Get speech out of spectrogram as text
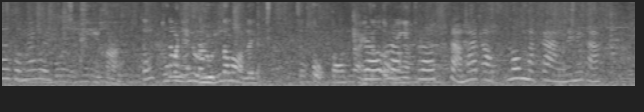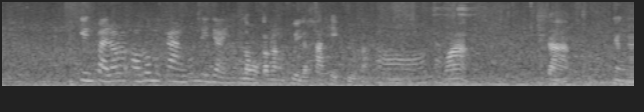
น่ากลัวมากเลยใช่ค่ะ ต้องทุกวันนี้หนูลุ้นตลอดเลย จะตกตอนไหน เราจะตกเรายังไง เราสามารถเอาร่มมากางได้ไหมคะ กินไปแล้วเราเอาร่มมากางร่มใหญ่ๆหน่อยเรากำลังคุยกับคาเทคอยู่ค่ะอ๋อค่ะว่าจะยังไง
